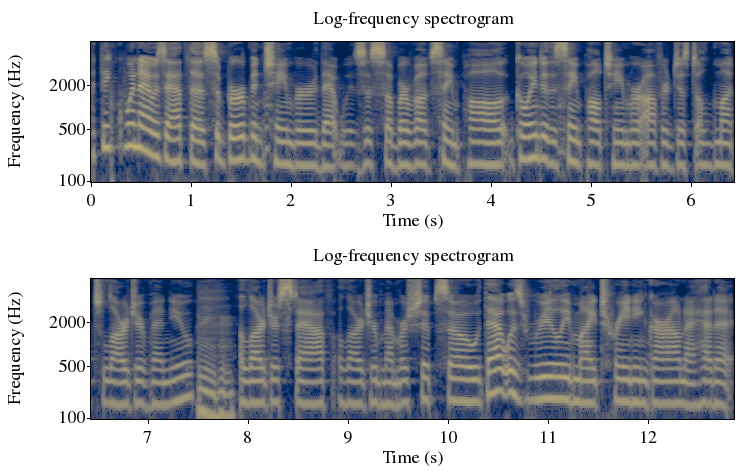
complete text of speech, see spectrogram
I think when I was at the suburban chamber, that was a suburb of St. Paul, going to the St. Paul chamber offered just a much larger venue, mm-hmm. a larger staff, a larger membership. So that was really my training ground. I had an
